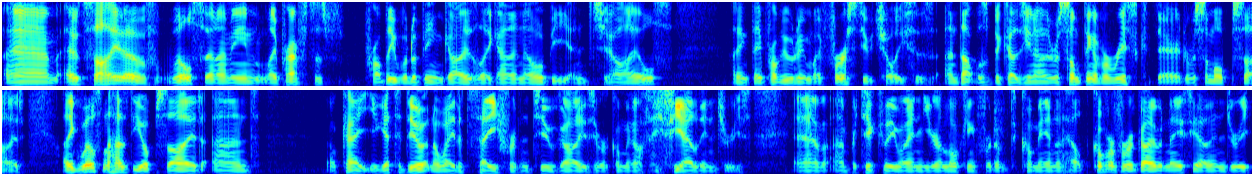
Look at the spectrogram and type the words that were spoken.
Um, outside of Wilson, I mean, my preferences probably would have been guys like Anunoby and Giles. I think they probably would have been my first two choices, and that was because you know there was something of a risk there. There was some upside. I think Wilson has the upside, and okay, you get to do it in a way that's safer than two guys who are coming off ACL injuries, um, and particularly when you're looking for them to come in and help cover for a guy with an ACL injury.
